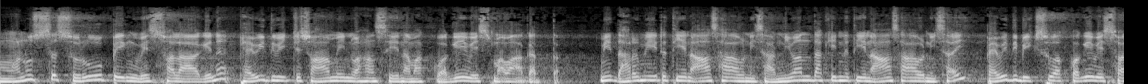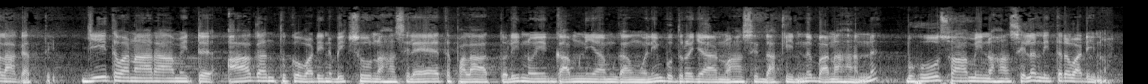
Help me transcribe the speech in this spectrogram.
මනුස්ස සුරූපෙන් වෙස් වලාගෙන පැවිදිවිච්ච ශාමීන් වහන්සේ නමක් වගේ වෙස් මවාගත්තා. මේ ධර්මයට තියෙන ආසාාව නිසා නිවන් දකින්න තියෙන ආසාාව නිසයි පැවිදි භික්ෂුවක් වගේ වෙස් වලා ගත්තේ. ජේතවනාරාමට ආගන්තුක වඩින භික්‍ෂූන් වහසල ඇත පලාත්වලින් නොය ගම්නියම් ගම්වලින් බුදුරජාණන් වහන්සේ දකින්න බණහන්න බොහෝ ස්වාමීන් වහන්සේලා නිතර වඩිනවා.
